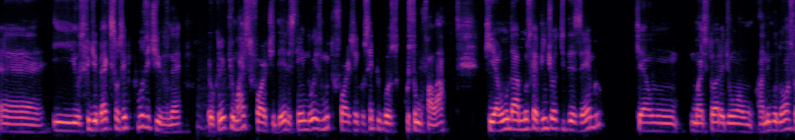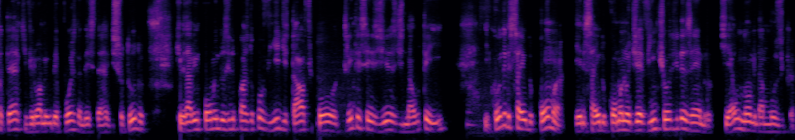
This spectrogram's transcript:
é, e os feedbacks são sempre positivos, né? Eu creio que o mais forte deles, tem dois muito fortes que eu sempre gosto, costumo falar, que é um da música 28 de dezembro, que é um, uma história de um, amigo nosso até, que virou amigo depois né, desse, disso tudo, que ele estava em coma induzido por causa do Covid e tal, ficou 36 dias de, na UTI, e quando ele saiu do coma, ele saiu do coma no dia 28 de dezembro, que é o nome da música.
